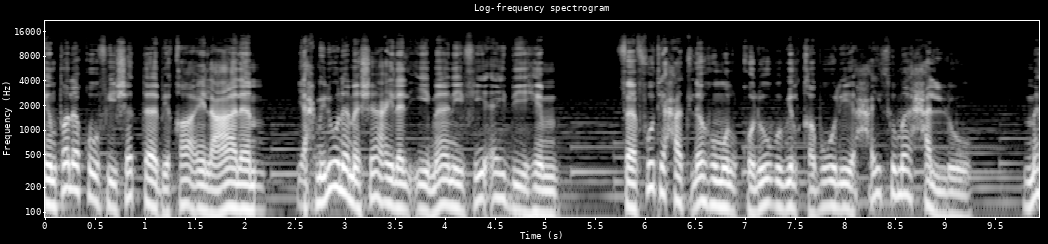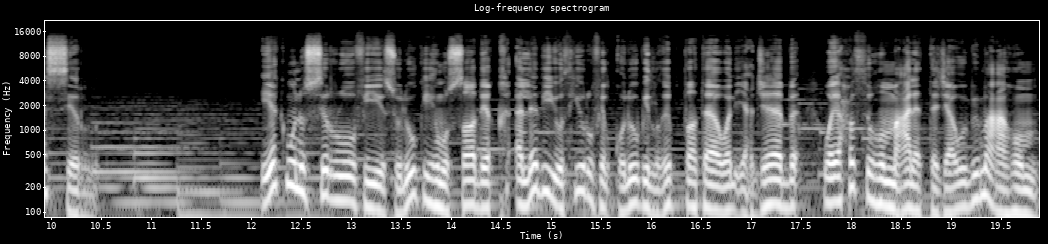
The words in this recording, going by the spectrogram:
انطلقوا في شتى بقاع العالم يحملون مشاعل الإيمان في أيديهم ففتحت لهم القلوب بالقبول حيثما حلوا. ما السر؟ يكمن السر في سلوكهم الصادق الذي يثير في القلوب الغبطة والإعجاب ويحثهم على التجاوب معهم.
